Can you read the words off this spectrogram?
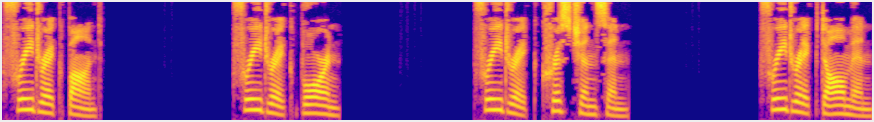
Friedrich Bont Friedrich Born Friedrich Christiansen Friedrich Dahlmann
